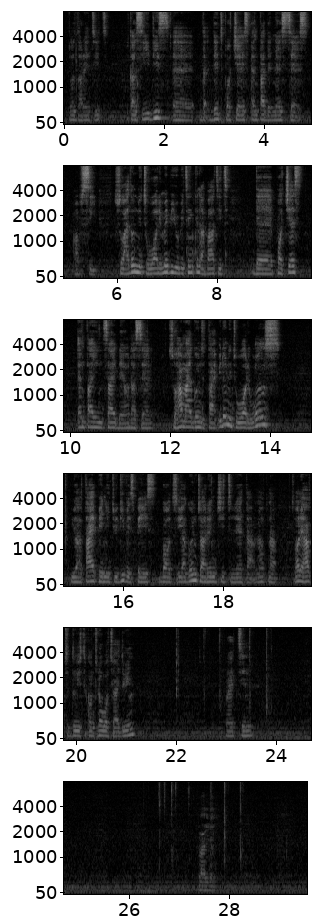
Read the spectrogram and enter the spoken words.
Just direct it. You can see this uh, date purchase enter the next cells of c. So i don't need to worry. Maybe you'll be thinking about it the purchase enter inside the other cell. So how am i going to type? You don't need to worry. Once you are typing it will give a space but you are going to arrange it later not now. So all you have to do is to continue what you are doing. Writing value.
